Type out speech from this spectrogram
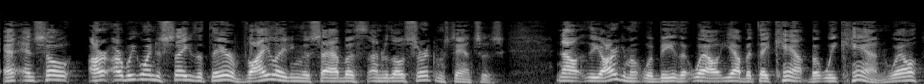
And, and so, are, are we going to say that they are violating the Sabbath under those circumstances? Now, the argument would be that, well, yeah, but they can't, but we can. Well,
